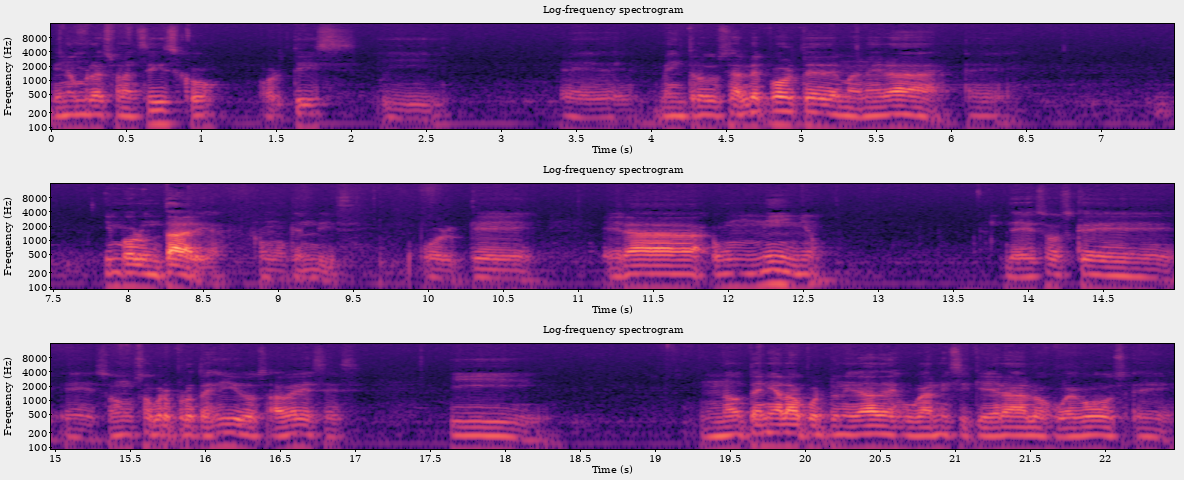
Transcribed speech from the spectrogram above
mi nombre es Francisco Ortiz y eh, me introducí al deporte de manera involuntaria, como quien dice, porque era un niño de esos que son sobreprotegidos a veces y no tenía la oportunidad de jugar ni siquiera los juegos eh,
